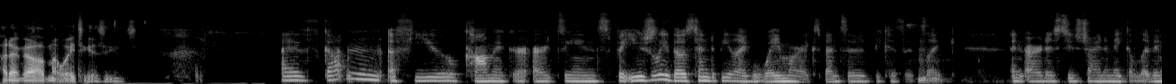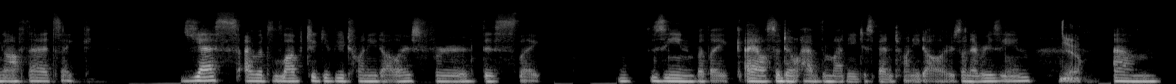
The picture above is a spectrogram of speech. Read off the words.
I don't go out of my way to get zines. I've gotten a few comic or art zines, but usually those tend to be like way more expensive because it's Mhm. like an artist who's trying to make a living off that. It's like, yes, I would love to give you twenty dollars for this like zine, but like I also don't have the money to spend twenty dollars on every zine. Yeah. Um,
